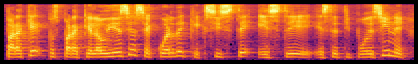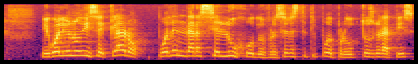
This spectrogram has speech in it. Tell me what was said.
¿Para qué? Pues para que la audiencia se acuerde que existe este, este tipo de cine. Igual uno dice, claro, pueden darse el lujo de ofrecer este tipo de productos gratis,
